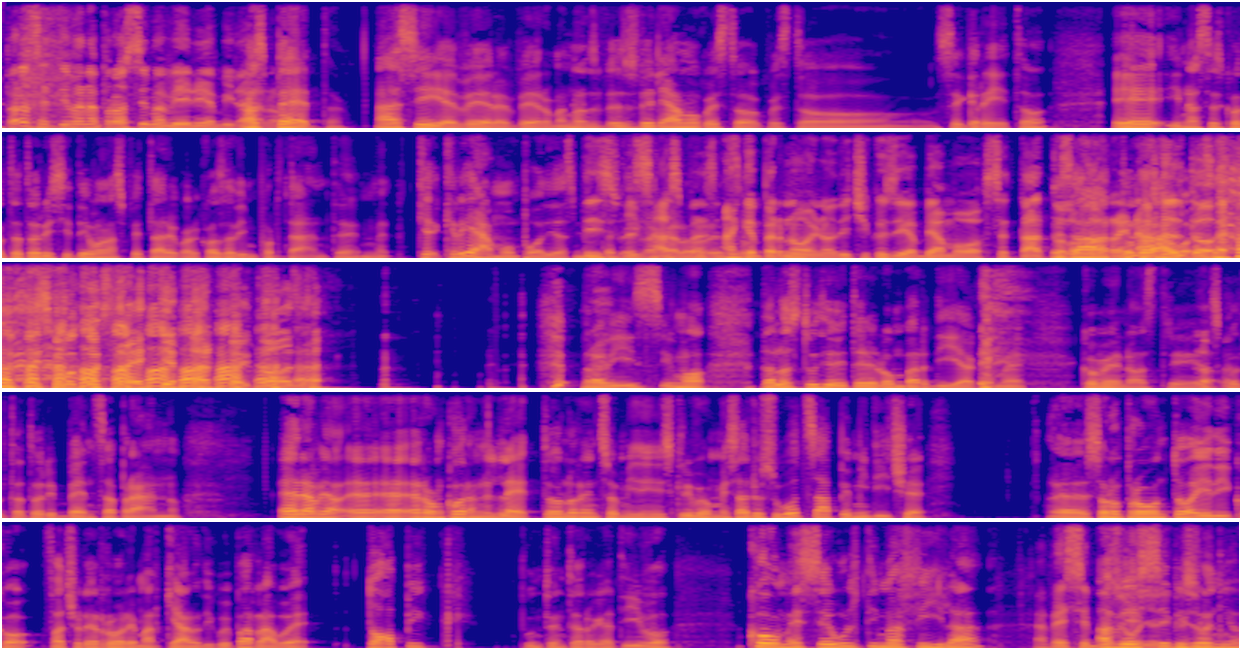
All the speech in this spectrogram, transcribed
Però settimana prossima vieni a Milano. Aspetta, ah sì, è vero, è vero, ma non- sveliamo questo, questo segreto e i nostri ascoltatori si devono aspettare qualcosa di importante. Che- creiamo un po' di Di aspettativa. Lorenzo. anche per noi, no? Dici così abbiamo settato Esatto, la barra in bravo, alto esatto. e poi siamo costretti a fare qualcosa. Bravissimo, dallo studio di Tele Lombardia, come, come i nostri Lo- ascoltatori ben sapranno. Era- eh, ero ancora nel letto, Lorenzo mi scrive un messaggio su WhatsApp e mi dice eh, sono pronto e io dico faccio l'errore marchiano di cui parlavo, è topic, punto interrogativo, come se ultima fila Avesse bisogno Avesse di bisogno-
